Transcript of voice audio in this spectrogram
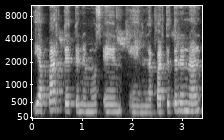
y aparte tenemos en, la parte terrenal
